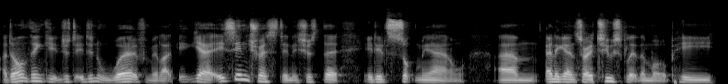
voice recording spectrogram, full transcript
I don't think it just it didn't work for me. Like, yeah, it's interesting. It's just that it did suck me out. Um, and again, sorry, to split them up, he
